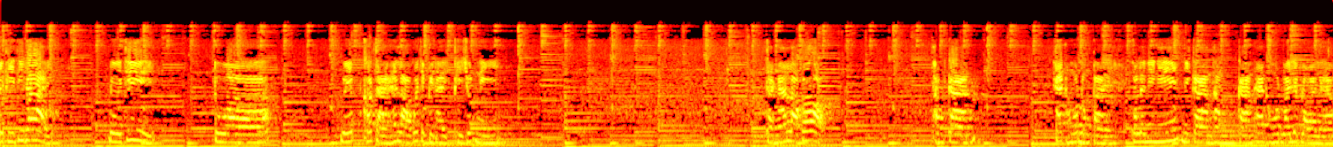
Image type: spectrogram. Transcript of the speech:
IP ที่ได้ โดยที่ตัวเว็บเขาจ่ายให้เราก็จะเป็น IP ชุดนี้ จากนั้นเราก็ทำการแอดโฮสต์ลงไป กรณีนี้มีการทำการแอดโฮสต์ไว้เรียบร้อยแล้ว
